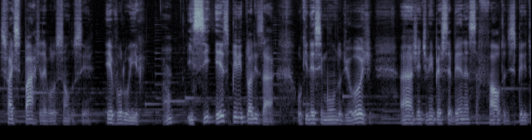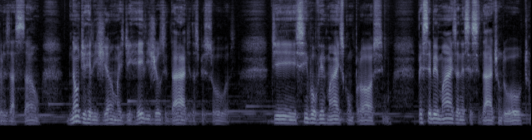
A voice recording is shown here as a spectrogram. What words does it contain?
Isso faz parte da evolução do ser, evoluir não? e se espiritualizar. O que nesse mundo de hoje a gente vem percebendo essa falta de espiritualização, não de religião, mas de religiosidade das pessoas, de se envolver mais com o próximo, perceber mais a necessidade um do outro.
